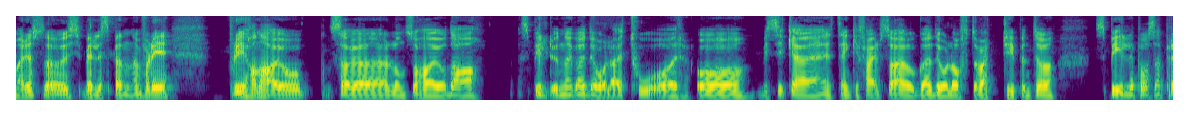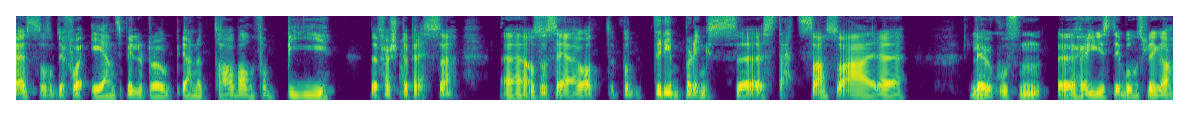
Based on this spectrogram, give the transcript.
Marius. Det var veldig spennende, fordi, fordi han har jo Savia Alonso har jo da spilt under Guardiola i to år, og hvis ikke jeg tenker feil, så har jo Guardiola ofte vært typen til å spille på seg press, og sånn at de får én spiller til å gjerne ta ballen forbi det første presset. Eh, og så ser jeg jo at på driblingsstatsa så er eh, Leverkosen eh, høyest i Bundesliga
